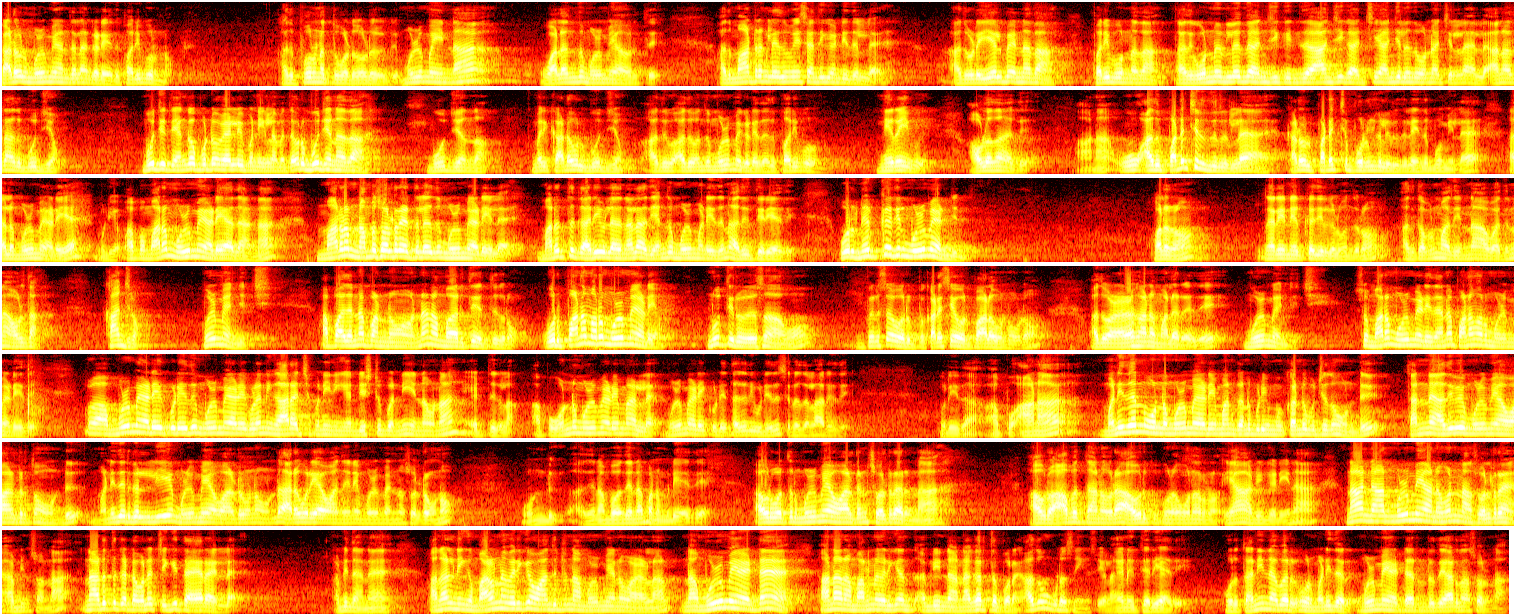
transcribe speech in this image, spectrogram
கடவுள் முழுமையானதெல்லாம் கிடையாது பரிபூர்ணம். அது பூர்ணத்துவோடு இருக்குது முழுமைன்னா வளர்ந்து முழுமையாகிறது அது மாற்றங்கள் எதுவுமே சந்திக்க வேண்டியதில்லை. அதோட இயல்பு என்ன தான் பரிபூர்ணம் தான் அது ஒன்றுலேருந்து அஞ்சுக்கு இந்த அஞ்சுக்கு ஆச்சு அஞ்சுலேருந்து ஒன்று ஆச்சுலாம் இல்லை. அதனால தான் அது பூஜ்ஜியம். பூஜ்யத்தை எங்கே போட்டும் வேல்யூ பண்ணிக்கலாமே தவிர பூஜ்யம் என்ன தான் பூஜ்ஜியம் தான் இது மாதிரி கடவுள் பூஜ்ஜியம். அது அது வந்து முழுமை கிடையாது. அது பரிபூர்ணம். நிறைவு. அவ்வளோதான் அது. ஆனால் அது படைச்சிருதுல கடவுள் படைச்ச பொருள்கள் இருக்குதுல்ல இந்த பூமியில்? அதில் முழுமை அடைய முடியும். அப்போ மரம் முழுமை அடையாதான்னா மரம் நம்ம சொல்கிற இடத்துல இது முழுமை அடையலை. மரத்துக்கு அறிவு இல்லாதனால அது எங்கே முழுமை அடையுதுன்னு அதுக்கு தெரியாது. ஒரு நெற்கதிர் முழுமை அடைஞ்சிது வளரும். நிறைய நெற்கதிர்கள் வந்துடும் அதுக்கப்புறமா அது என்ன ஆகாதுன்னா அவள் தான் காஞ்சிரும். முழுமை அடைஞ்சிச்சு அப்போ அது என்ன பண்ணோம்னா நம்ம அறுத்து எடுத்துக்கிறோம். ஒரு பனைமரம் முழுமை அடையும். நூற்றி இருபது வருஷம் ஆகும். பெருசாக ஒரு இப்போ கடைசியாக ஒரு பாலை ஒன்று விடும். அது ஒரு அழகான மலர் அது. முழுமையடைஞ்சிச்சு ஸோ மரம் முழுமையடையுதுன்னா பனைமரம் முழுமையடையுது இப்போ முழுமை அடையக்கூடியது முழுமை அடையக்கூடாது. நீங்கள் ஆராய்ச்சி பண்ணி நீங்கள் டிஸ்ட் பண்ணி என்ன எடுத்துக்கலாம். அப்போ ஒன்று முழுமை அடையுமா இல்லை? முழுமை அடையக்கூடிய தகுதி உடையது சிலதெல்லாம் இருக்குது. புரியுதா? அப்போது ஆனால் மனிதன் ஒன்றை முழுமை அடையுமான்னு கண்டுபிடி கண்டுபிடிச்சதும் உண்டு. தன்னை அதுவே முழுமையாக வாழ்கிறதும் உண்டு. மனிதர்கள்லேயே முழுமையாக வாழ்கிறவனும் உண்டு. அறகுறையாக வாழ்ந்ததுனே முழுமைன்னு சொல்கிறவனும் உண்டு. அது நம்ம வந்து என்ன பண்ண முடியாது? அவர் ஒருத்தர் முழுமையாக வாழ்கிறேன்னு சொல்கிறாருன்னா அவர் ஆபத்தானவராக அவருக்கு உண- உணரணும். ஏன் அப்படின்னு கேட்டிங்கன்னா நான் நான் முழுமையானவன் நான் சொல்கிறேன் அப்படின்னு சொன்னால் நான் அடுத்த கட்ட வளர்ச்சிக்கு தயாராக இல்லை. அப்படி தானே அதனால் நீங்கள் மரணம் வரைக்கும் வாழ்ந்துட்டு நான் முழுமையான வாழலாம். நான் முழுமையாயிட்டேன் ஆனால் நான் மரணம் வரைக்கும் அப்படி நான் நகர்த்த போகிறேன் அதுவும் கூட நீங்கள் செய்யலாம். எனக்கு தெரியாது. ஒரு தனிநபர் ஒரு மனிதர் முழுமையாயிட்டார்ன்றது யார் தான் சொல்லணும்?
